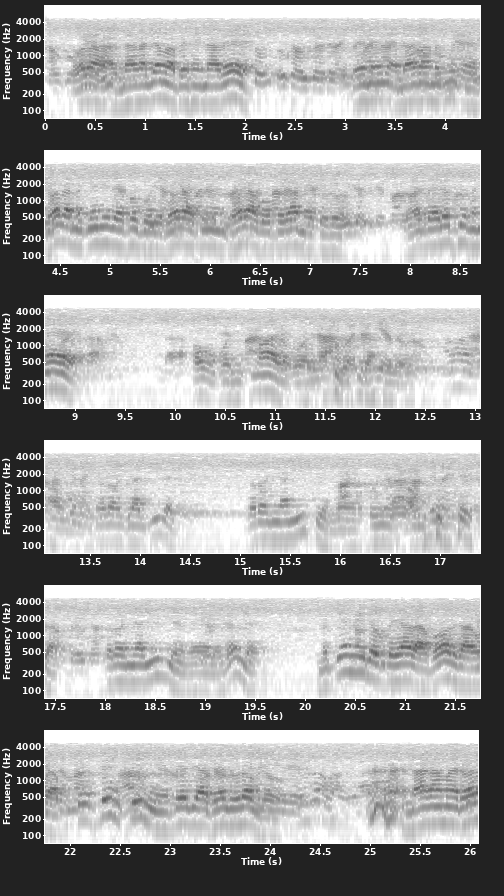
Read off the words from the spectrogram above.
ထောက်ကိုဒေါသအနာဂတ်ကျမှပဲထိုင်တာပဲဒုက္ခဥစ္စာတွေပဲနိုင်တဲ့အနာဂတ်မကျင်းဒေါသမကျင်းသေးတဲ့ပုဂ္ဂိုလ်ရဲ့ဒေါသကျင်းဒေါသကိုပယ်ရမယ်ဆိုတော့ဘယ်ပယ်လို့ဖြစ်မလဲတဲ့ဒါဟောဟောဒီမှားတယ်ဟောတယ်ဟုတ်ကဲ့တော်တော်ကြာကြီးတယ်တော်တော်ညာကြီးကျင်တယ်ဘုရားအောင်ဖြစ်နေစိတ်တော်တော်ညာကြီးကျင်တယ်လေလေ မကျင်းသေးလို့ပယ်ရတာဘောတကာကပင်းပင်းနေပယ်ကြဘယ်လိုတော့မလို့အနာဂတ်မှာဒေါသ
